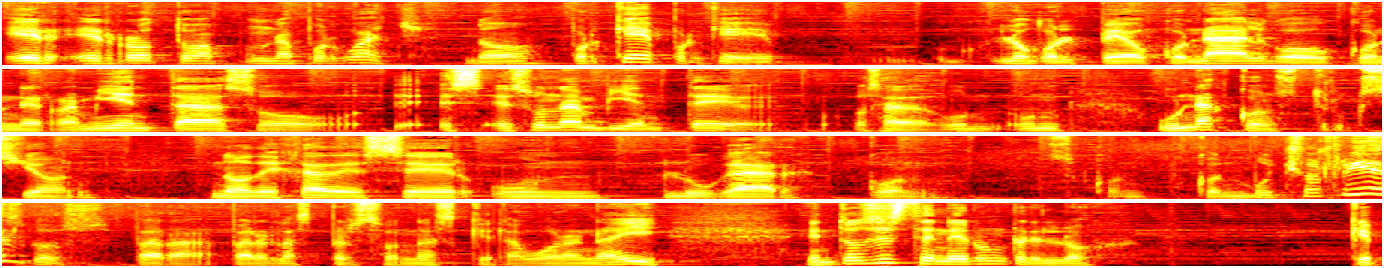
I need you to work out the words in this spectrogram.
he, roto un Apple Watch, ¿no? ¿Por qué? Porque lo golpeo con algo, con herramientas, o es, un ambiente, o sea, una construcción no deja de ser un lugar con con, muchos riesgos para, las personas que laboran ahí. Entonces tener un reloj que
